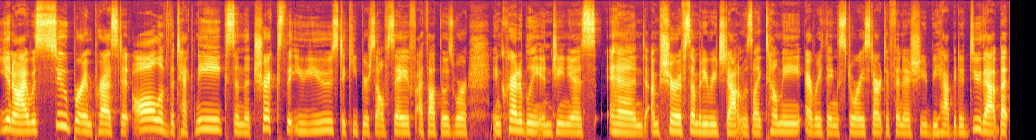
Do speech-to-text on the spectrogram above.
you know, I was super impressed at all of the techniques and the tricks that you use to keep yourself safe. I thought those were incredibly ingenious. And I'm sure if somebody reached out and was like, tell me everything, story start to finish, you'd be happy to do that. But,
